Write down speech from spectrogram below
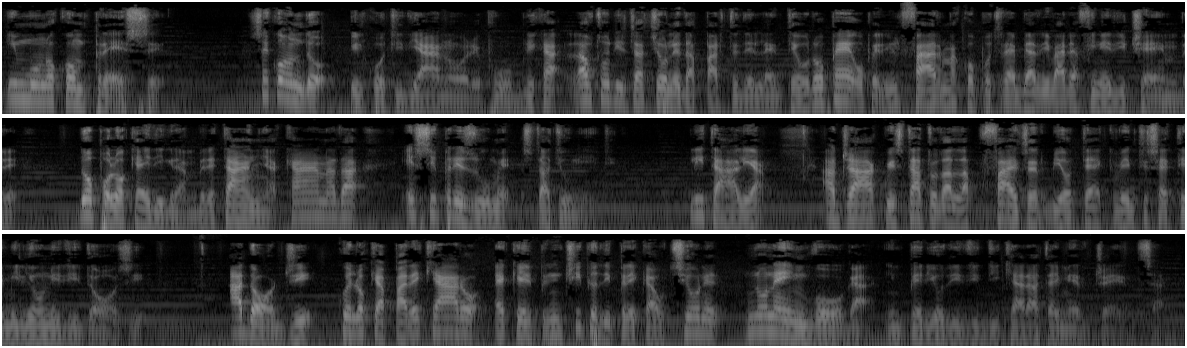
immunocompresse. Secondo il quotidiano Repubblica, l'autorizzazione da parte dell'ente europeo per il farmaco potrebbe arrivare a fine dicembre, dopo l'ok di Gran Bretagna, Canada e si presume Stati Uniti. L'Italia ha già acquistato dalla Pfizer Biotech 27 milioni di dosi. Ad oggi quello che appare chiaro è che il principio di precauzione non è in voga in periodi di dichiarata emergenza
